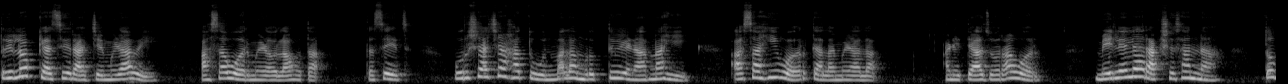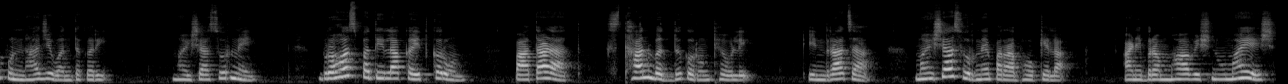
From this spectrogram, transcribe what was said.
त्रिलोक्याचे राज्य मिळावे असा वर मिळवला होता. तसेच पुरुषाच्या हातून मला मृत्यू येणार नाही असाही वर त्याला मिळाला आणि त्या जोरावर मेलेल्या राक्षसांना तो पुन्हा जिवंत करी. महिषासूरने बृहस्पतीला कैद करून पाताळात स्थानबद्ध करून ठेवले. इंद्राचा महिषासूरने पराभव केला आणि ब्रह्मा विष्णू महेश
